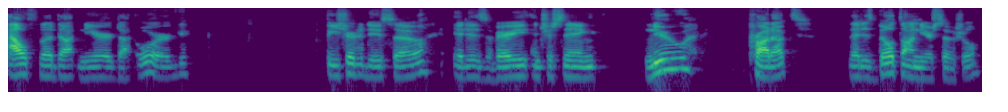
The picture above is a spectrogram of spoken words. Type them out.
alpha.near.org, be sure to do so. It is a very interesting new product that is built on Near Social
